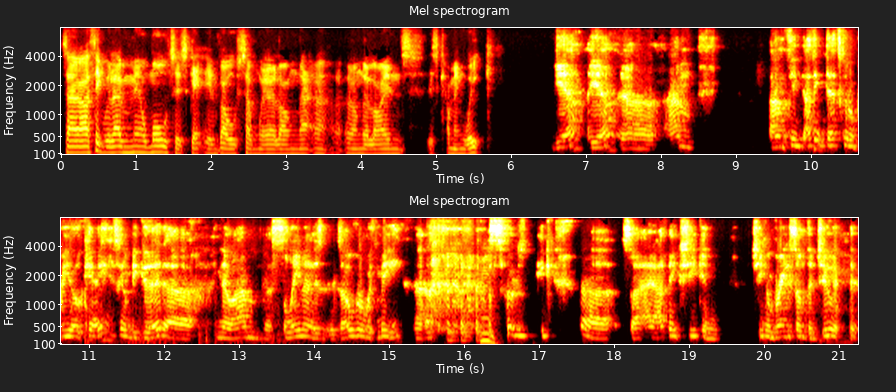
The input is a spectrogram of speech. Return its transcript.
So I think we'll have Mil Muertes get involved somewhere along that uh, along the lines this coming week. Yeah, yeah. Uh, I'm. I'm think I think that's going to be okay. It's going to be good. Uh, you know, I'm uh, Salina is, is over with me, uh, so to speak. Uh, so I, I think she can she can bring something to it.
